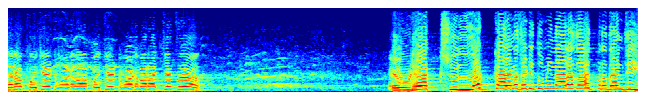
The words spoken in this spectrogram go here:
जरा बजेट वाढवा बजेट वाढवा राज्याचं. एवढ्या क्षुल्लक कारणासाठी तुम्ही नाराज आहात प्रधानजी.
